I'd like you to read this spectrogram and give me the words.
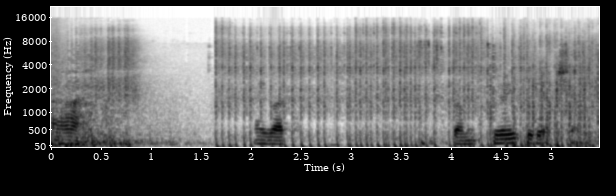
Ah. I got from three directions.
